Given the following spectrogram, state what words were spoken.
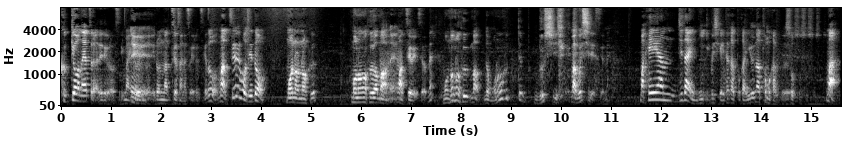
屈強なやつらが出てくるんです今いろいろ,、ええ。いろんな強さのやつがいるんですけど、まあ、強い方で言うとモノノフモノノフはまあね、まあ強いですよね。モノノフまあでもモノノフって武士。まあ武士ですよね。まあ平安時代に武士がいたかとかいうのはともかくそうそうそうそうまあ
